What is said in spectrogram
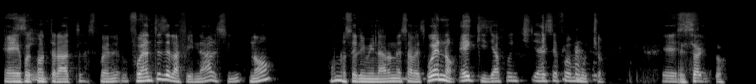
Eh, fue contra Atlas. Fue, fue, antes de la final, ¿no? ¿O nos eliminaron esa vez? Bueno, X, ya, fue, ya se fue mucho. Este, Exacto.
